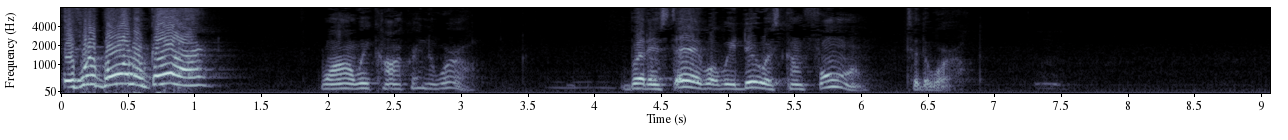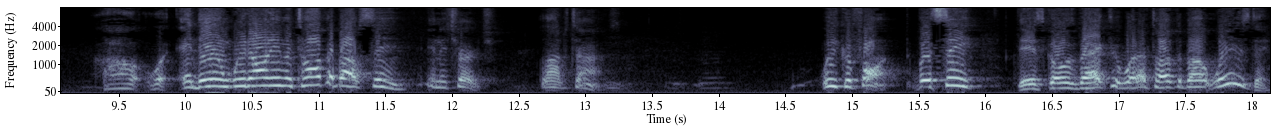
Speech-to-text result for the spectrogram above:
If we're born of God, why aren't we conquering the world? But instead, what we do is conform to the world. Oh, and then we don't even talk about sin in the church a lot of times. We conform. But see, this goes back to what I talked about Wednesday,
